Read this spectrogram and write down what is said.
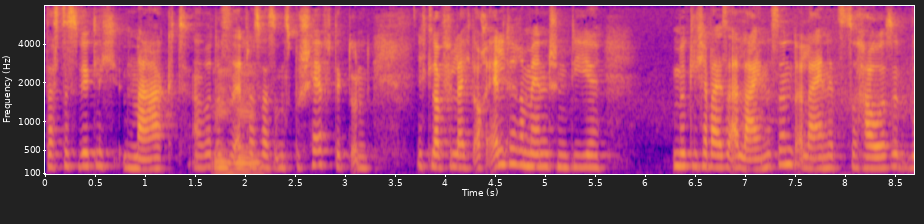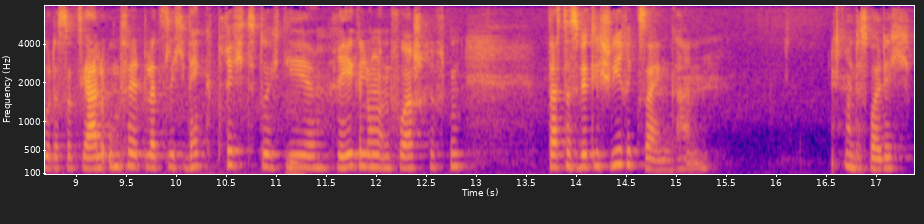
dass das wirklich nagt. Also das ist etwas, was uns beschäftigt. Und ich glaube, vielleicht auch ältere Menschen, die möglicherweise alleine sind, alleine jetzt zu Hause, wo das soziale Umfeld plötzlich wegbricht durch die mhm. Regelungen und Vorschriften, dass das wirklich schwierig sein kann. Und das wollte ich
